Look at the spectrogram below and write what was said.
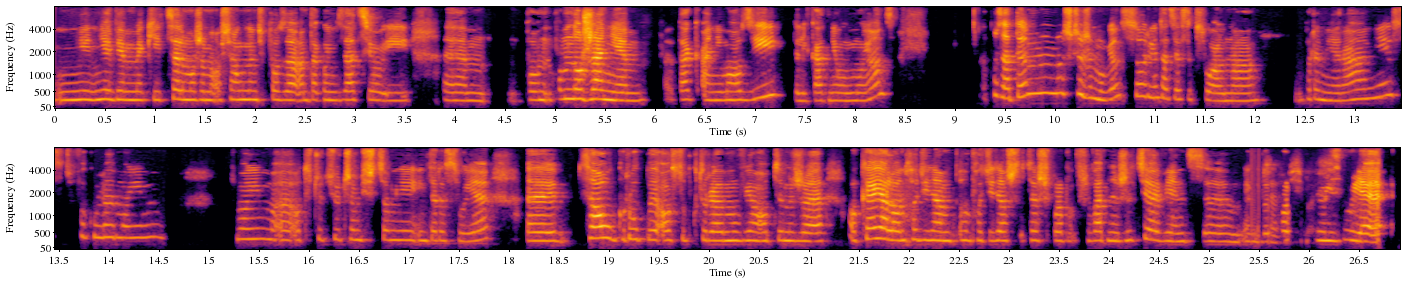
nie, nie wiem, jaki cel możemy osiągnąć poza antagonizacją i pomnożeniem tak, animozji, delikatnie ujmując. Poza tym, no szczerze mówiąc, orientacja seksualna premiera nie jest w ogóle moim w moim e, odczuciu czymś, co mnie interesuje. E, są grupy osób, które mówią o tym, że okej, okay, ale on chodzi nam, on chodzi też, też w prywatne życie, więc e, jakby optymizuje E,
